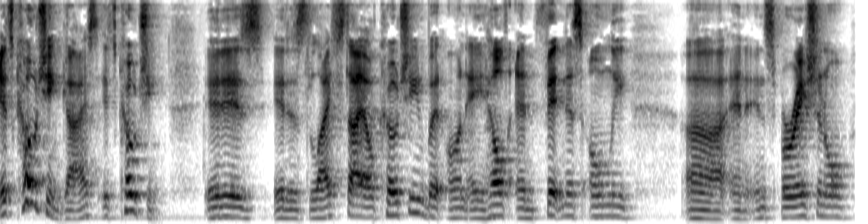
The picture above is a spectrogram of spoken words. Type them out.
it's coaching, guys. It's coaching. It is it is lifestyle coaching, but on a health and fitness only uh, and inspirational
